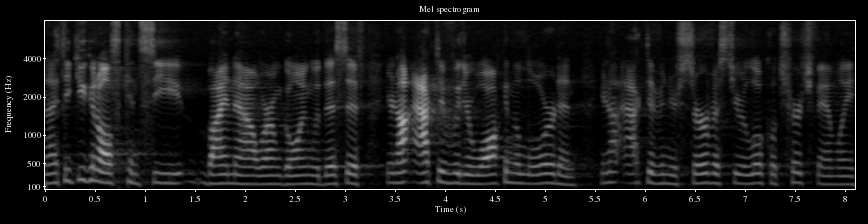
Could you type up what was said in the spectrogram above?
And I think you can also can see by now where I'm going with this. If you're not active with your walk in the Lord and you're not active in your service to your local church family,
